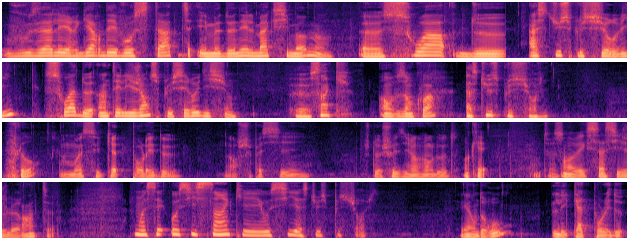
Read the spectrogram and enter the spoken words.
Vous allez regarder vos stats et me donner le maximum, euh, soit de astuce plus survie, soit de intelligence plus érudition. 5. En faisant quoi? Astuce plus survie. Flo Moi, c'est 4 pour les deux. Alors, je sais pas si je dois choisir un ou l'autre. Ok. De toute façon, avec ça, si je le rate. Moi, c'est aussi 5 et aussi astuce plus survie. Et Andrew Les quatre pour les deux.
